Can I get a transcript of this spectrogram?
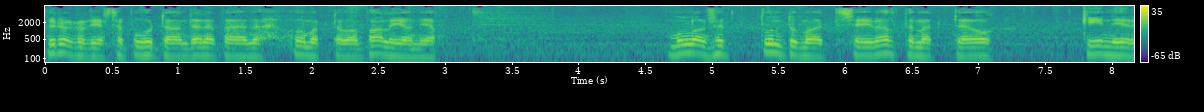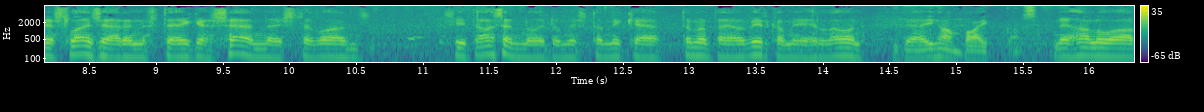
Byrokratiasta puhutaan tänä päivänä huomattavan paljon ja mulla on se tuntuma, että se ei välttämättä ole kiinni edes lainsäädännöstä eikä säännöistä, vaan siitä asennoitumista, mikä tämän päivän virkamiehillä on. Pitää ihan paikkansa. Ne haluaa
